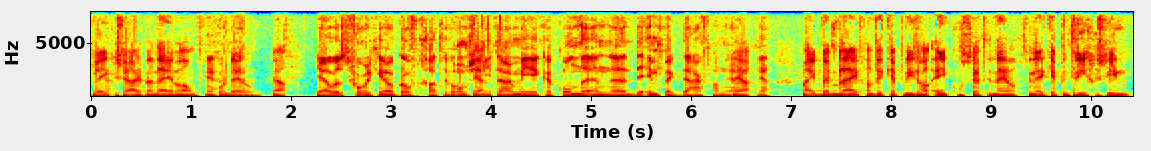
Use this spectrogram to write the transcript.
weken ze uit naar Nederland voor een deel. Ja. Ja, we hebben het vorige keer ook over gehad. Hè, waarom ze niet naar Amerika konden en eh, de impact daarvan. Ja. Ja. Ja. Maar ik ben blij, want ik heb in ieder geval één concert in Nederland. Nee, ik heb er drie gezien.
